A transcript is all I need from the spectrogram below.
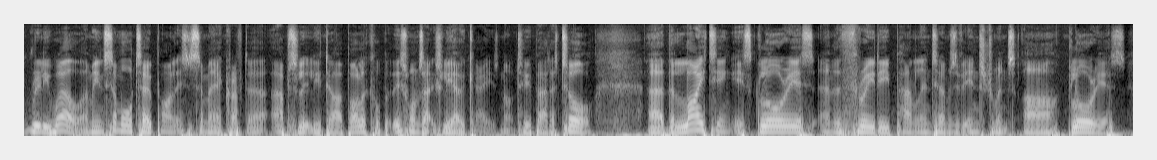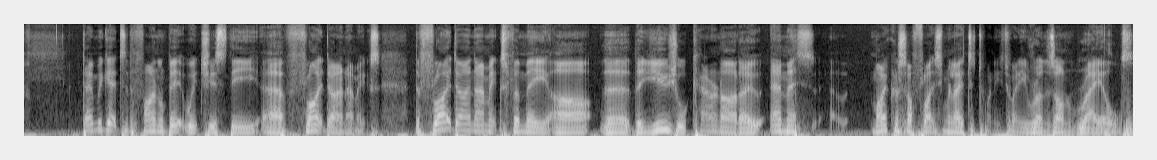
really well. I mean, some autopilots and some aircraft are absolutely diabolical, but this one's actually okay. It's not too bad at all. Uh, the lighting is glorious, and the 3D panel in terms of instruments are glorious. Then we get to the final bit, which is the uh, flight dynamics. The flight dynamics for me are the the usual Carenado MS Microsoft Flight Simulator 2020 runs on rails.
